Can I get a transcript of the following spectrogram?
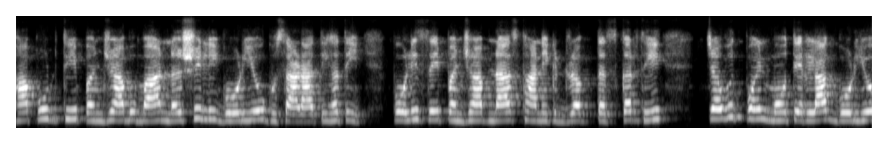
હાપુડથી પંજાબમાં નશીલી ગોળીઓ ઘુસાડાતી હતી. પોલીસે પંજાબના સ્થાનિક ડ્રગ તસ્કરથી ચૌદ પોઈન્ટ બોતેર લાખ ગોળીઓ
